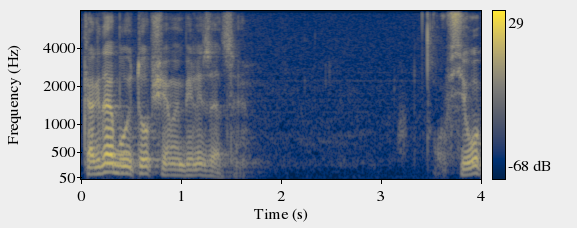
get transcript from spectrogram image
Когда будет общая мобилизация? Всего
